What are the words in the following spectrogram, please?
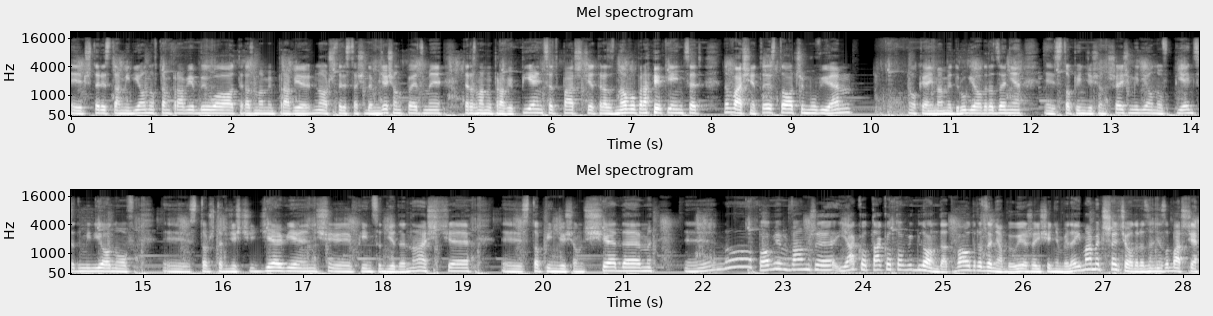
Y, 400 milionów tam prawie było, teraz mamy prawie, no 470 powiedzmy, teraz mamy prawie 500, patrzcie, teraz znowu prawie 500. No właśnie, to jest to, o czym mówiłem. Ok, mamy drugie odrodzenie, y, 156 milionów, 500 milionów, y, 149, y, 511, y, 157. y, No, powiem Wam, że jako tako to wygląda. Dwa odrodzenia były, jeżeli się nie mylę. I mamy trzecie odrodzenie, zobaczcie.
